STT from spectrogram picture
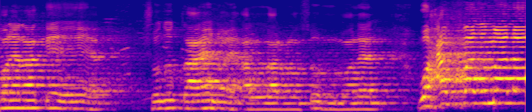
করে রাখে। শুধু তাই নয়, আল্লাহর রাসূল বলেন, ওয়াহাফাজ মালাইকা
